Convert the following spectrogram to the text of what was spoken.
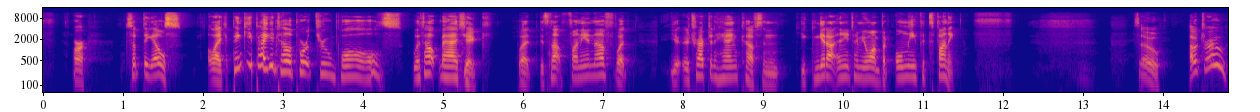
or something else, like Pinkie Pie can teleport through walls without magic. What? It's not funny enough? What? You're trapped in handcuffs and you can get out anytime you want, but only if it's funny. So, outro.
